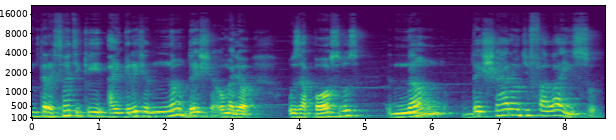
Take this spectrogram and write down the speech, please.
Interessante que a igreja não deixa, ou melhor, os apóstolos não deixaram de falar isso.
